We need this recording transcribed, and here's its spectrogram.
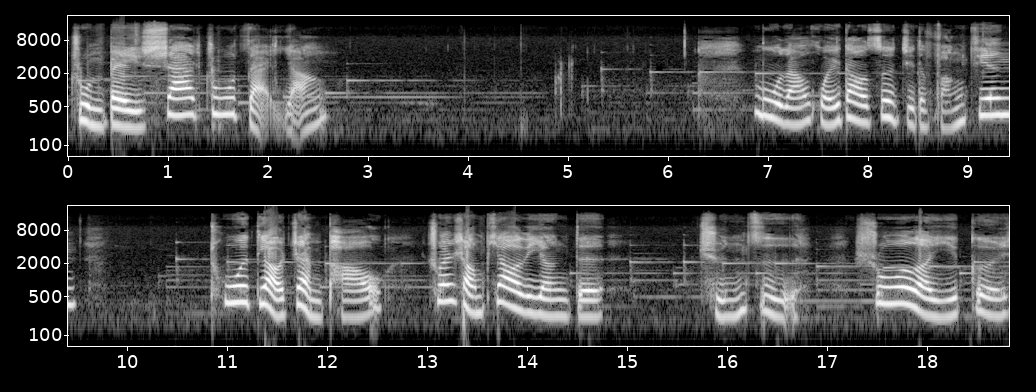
准备杀猪宰羊。木兰回到自己的房间。脱掉战袍，穿上漂亮的裙子，梳了一个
